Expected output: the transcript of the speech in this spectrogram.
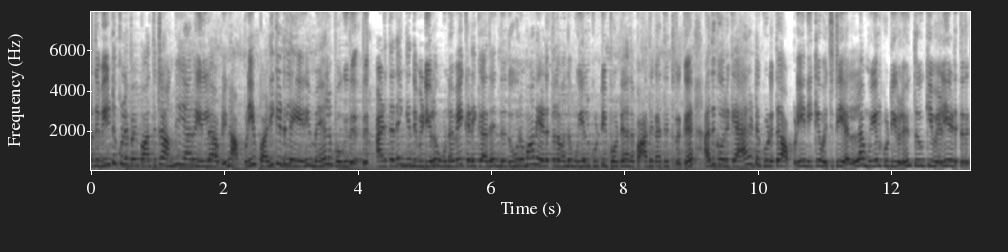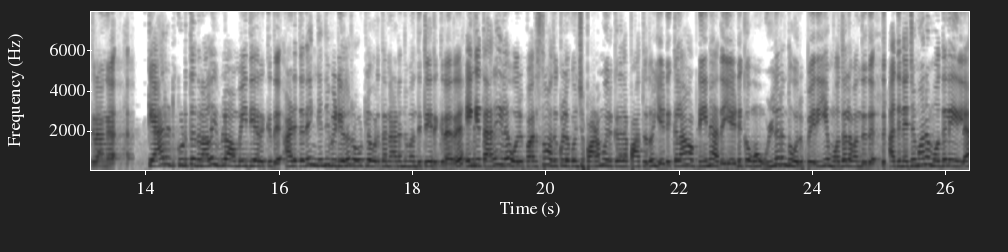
அது வீட்டுக்குள்ளே போய் பார்த்துட்டு அங்கே யாரும் இல்லை அப்படின்னு அப்படியே படிக்கட்டில் ஏறி மேலே போகுது. அடுத்தது இங்கே இந்த வீடியோவில் உணவே கிடைக்காத. இந்த தூரமான இடத்துல வந்து முயல் குட்டி போட்டு அதை பாதுகாத்துட்டு இருக்கு அதுக்கு ஒரு கேரட்டை கொடுத்து அப்படியே நிற்க வச்சுட்டு எல்லா முயல் குட்டிகளையும் தூக்கி வெளியே எடுத்துருக்குறாங்க. கேரட் கொடுத்ததுனால இவ்வளோ அமைதியாக இருக்குது. அடுத்தது இங்கேருந்து வீடியோவில் ரோட்டில் ஒருத்தர் நடந்து வந்துட்டே இருக்கிறாரு. இங்கே தரையில் ஒரு பர்சும் அதுக்குள்ளே கொஞ்சம் பணமும் இருக்கிறத பார்த்ததும் எடுக்கலாம் அப்படின்னு அதை எடுக்கவும் உள்ளிருந்து ஒரு பெரிய முதலை வந்தது. அது நிஜமான முதலே இல்லை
